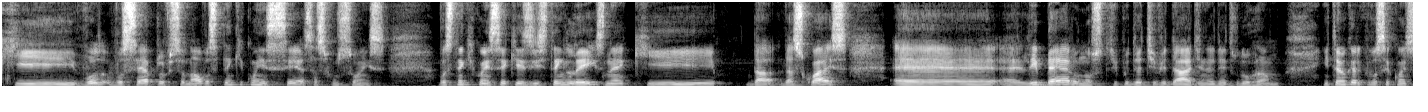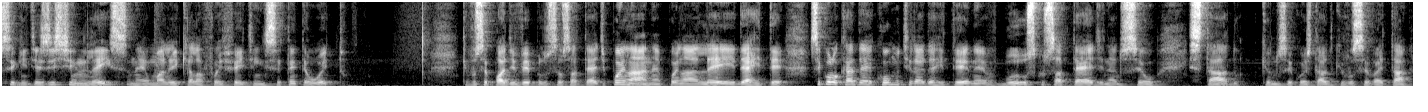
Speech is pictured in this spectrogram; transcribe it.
que você é profissional, você tem que conhecer essas funções. Você tem que conhecer que existem leis, né? Que da, das quais é, é, libera o nosso tipo de atividade né, dentro do ramo. Então eu quero que você conheça o seguinte: existem leis, né, uma lei que ela foi feita em 78, que você pode ver pelo seu satélite, põe lá, né? Põe lá a lei DRT. Se colocar como tirar DRT, né? Busca o satélite né, do seu estado, que eu não sei qual estado que você vai estar tá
